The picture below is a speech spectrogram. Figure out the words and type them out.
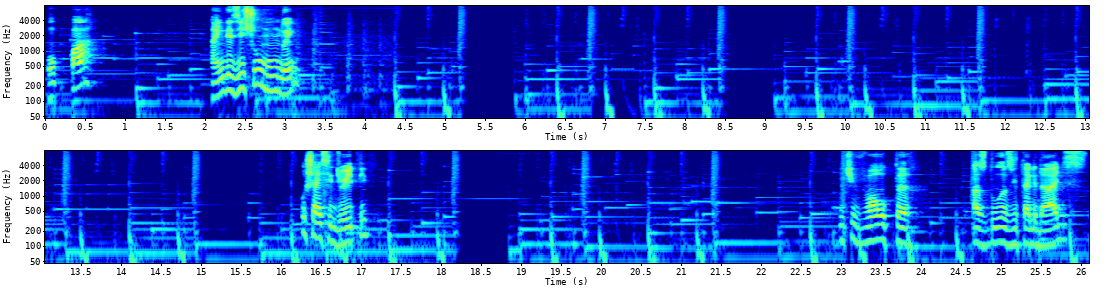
Opa! Ainda existe um mundo, hein? Puxar esse drip. Gente volta as duas vitalidades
